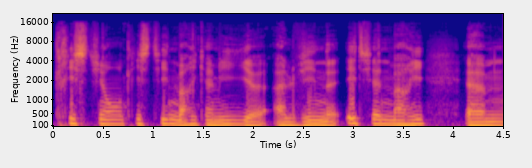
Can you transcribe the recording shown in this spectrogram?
Christian, Christine, Marie-Camille, euh, Alvin, Étienne Marie euh,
